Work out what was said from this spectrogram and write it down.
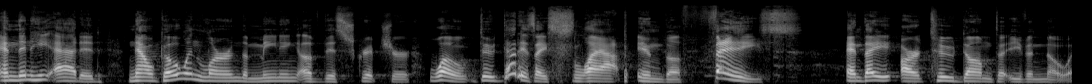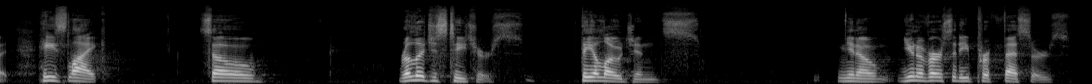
And then he added, Now go and learn the meaning of this scripture. Whoa, dude, that is a slap in the face. And they are too dumb to even know it. He's like, So religious teachers, theologians, you know, university professors.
